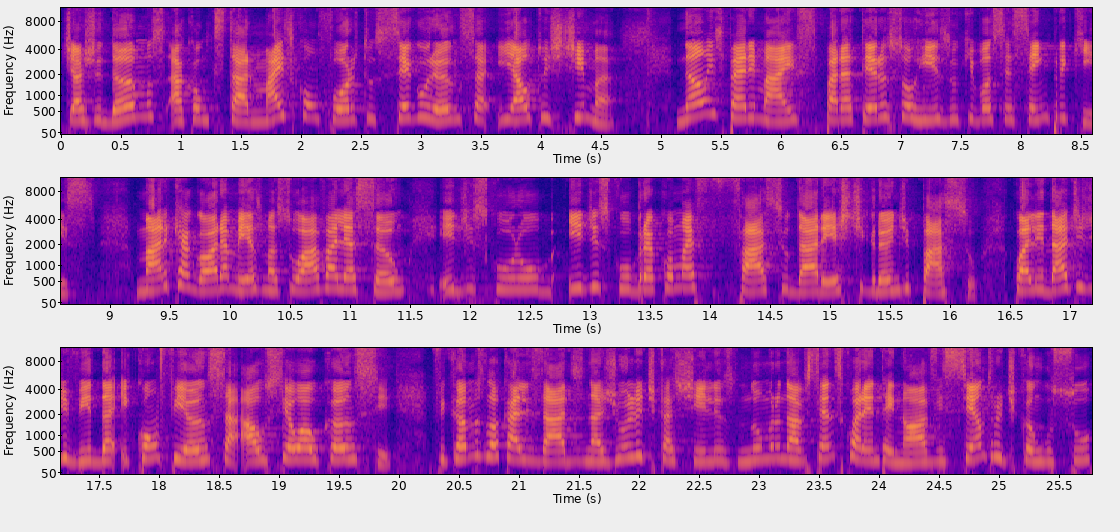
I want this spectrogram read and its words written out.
Te ajudamos a conquistar mais conforto, segurança e autoestima. Não espere mais para ter o sorriso que você sempre quis. Marque agora mesmo a sua avaliação e descubra, e descubra como é fácil dar este grande passo. Qualidade de vida e confiança ao seu alcance. Ficamos localizados na Júlio de Castilhos, número 949, centro de Canguçu,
